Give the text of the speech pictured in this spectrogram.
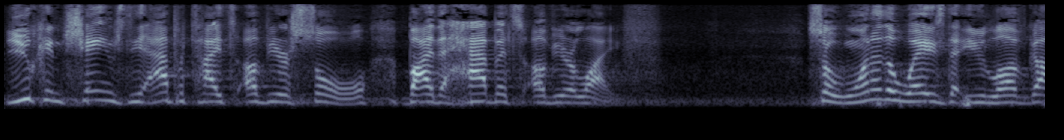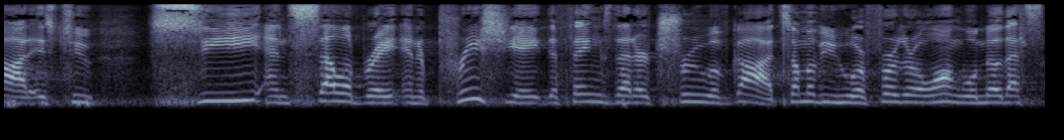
You can change the appetites of your soul by the habits of your life. So, one of the ways that you love God is to see and celebrate and appreciate the things that are true of God. Some of you who are further along will know that's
